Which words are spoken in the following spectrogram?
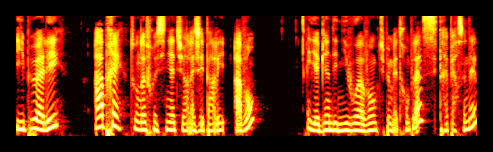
il peut aller après ton offre signature. Là, j'ai parlé avant. Il y a bien des niveaux avant que tu peux mettre en place, c'est très personnel.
